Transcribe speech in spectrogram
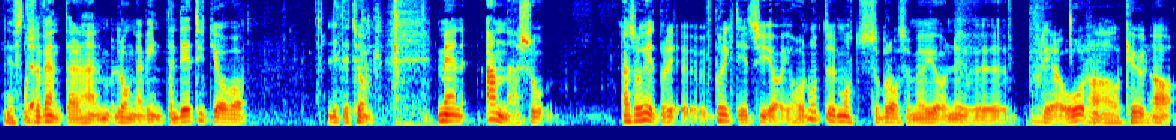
Just Och det. så väntar den här långa vintern. Det tyckte jag var lite tungt. Men annars så, alltså helt på, på riktigt, så jag, jag har nog inte mått så bra som jag gör nu eh, på flera år. Ja, vad kul. Ja.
